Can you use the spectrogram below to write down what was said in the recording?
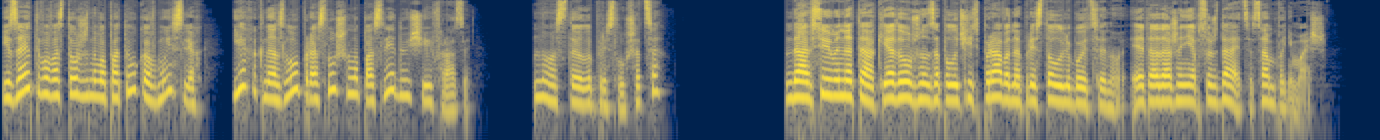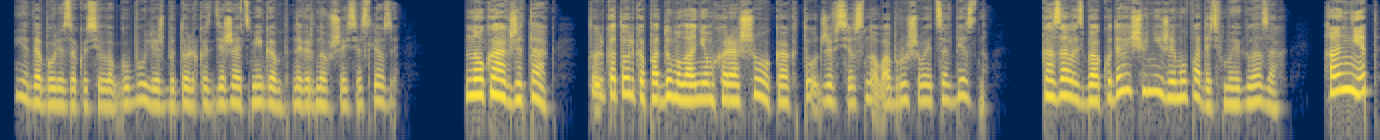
Из-за этого восторженного потока в мыслях я, как назло, прослушала последующие фразы. Но стоило прислушаться. «Да, все именно так. Я должен заполучить право на престол любой ценой. Это даже не обсуждается, сам понимаешь». Я до боли закусила губу, лишь бы только сдержать мигом навернувшиеся слезы. Ну как же так? Только-только подумала о нем хорошо, как тут же все снова обрушивается в бездну. Казалось бы, а куда еще ниже ему падать в моих глазах? А нет,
